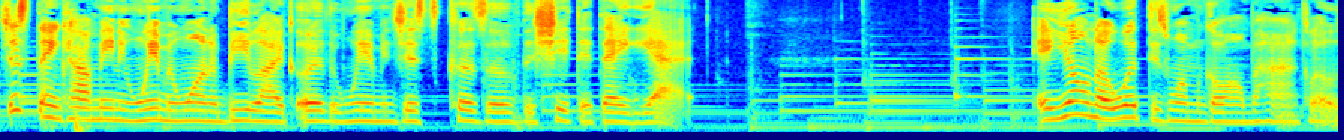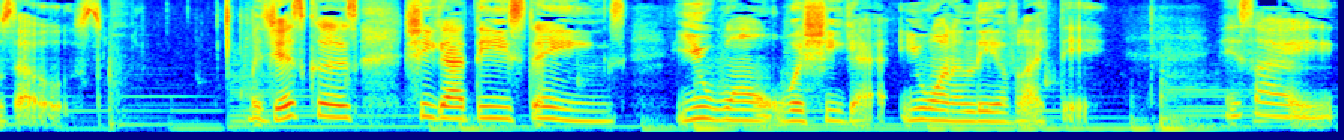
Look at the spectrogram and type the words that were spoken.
just think how many women want to be like other women just because of the shit that they got. And you don't know what this woman go on behind closed doors. But just because she got these things, you want what she got. You want to live like that. It's like,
